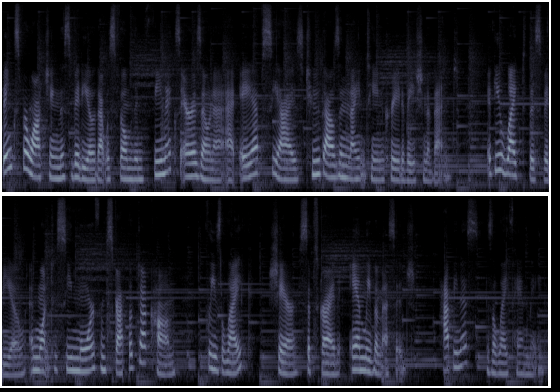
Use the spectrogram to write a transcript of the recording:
Thanks for watching this video that was filmed in Phoenix, Arizona at AFCI's 2019 Creativation event. If you liked this video and want to see more from scrapbook.com, please like, share, subscribe, and leave a message. Happiness is a life handmade.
